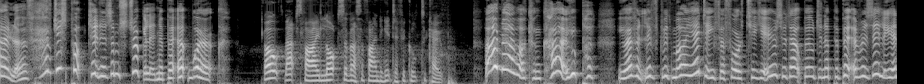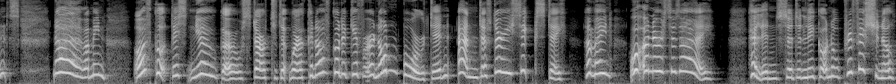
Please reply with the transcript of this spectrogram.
Hello, love. I've just popped in as I'm struggling a bit at work. Oh, that's fine. Lots of us are finding it difficult to cope. Oh, no, I can cope. You haven't lived with my Eddie for 40 years without building up a bit of resilience. No, I mean, I've got this new girl started at work and I've got to give her an onboarding and a 360. I mean, what on earth are they? Helen's suddenly gone all professional.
